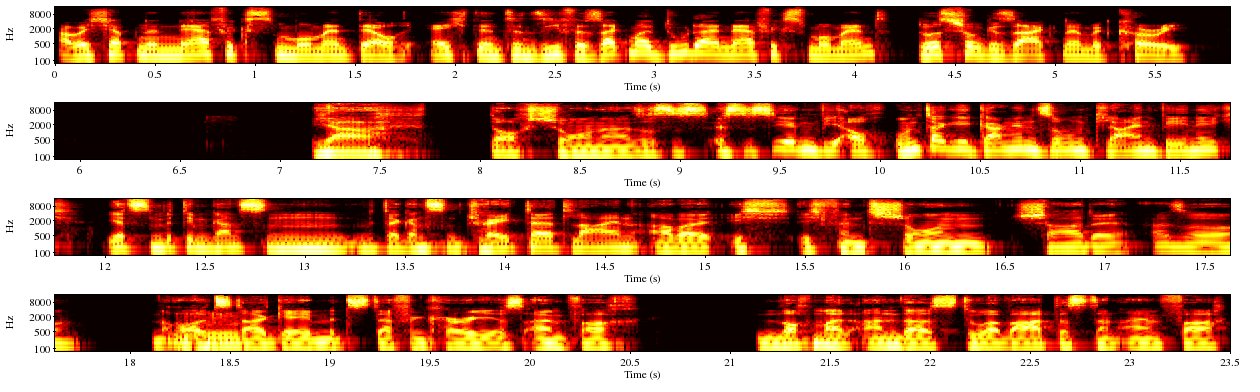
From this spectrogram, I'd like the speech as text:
aber ich habe einen nervigsten Moment, der auch echt intensiv ist. Sag mal du deinen nervigsten Moment. Du hast schon gesagt, ne, mit Curry. Ja, doch schon. Also es ist, es ist irgendwie auch untergegangen, so ein klein wenig. Jetzt mit dem ganzen, mit der ganzen Trade Deadline, aber ich, ich finde es schon schade. Also ein mhm. All-Star-Game mit Stephen Curry ist einfach nochmal anders. Du erwartest dann einfach.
